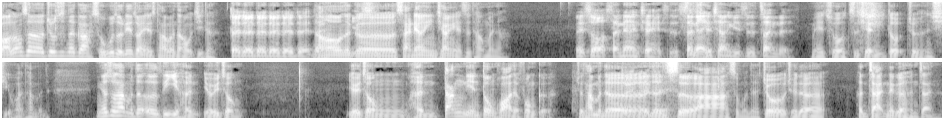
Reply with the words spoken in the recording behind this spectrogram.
宝藏社就是那个、啊、守护者列传也是他们啊，我记得。对对对对对对，对。然后那个闪亮银枪也是他们啊。没错，闪亮银枪也是，闪亮银枪也是赞的。没错，之前都就很喜欢他们的，应该说他们的二 D 很有一种，有一种很当年动画的风格，就他们的人设啊什么的，就觉得很赞，那个很赞，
